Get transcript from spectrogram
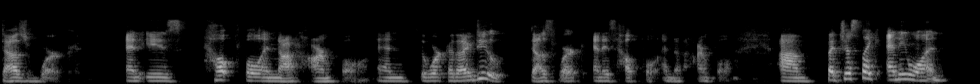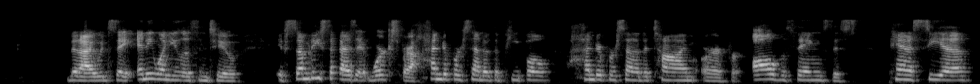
does work and is helpful and not harmful. And the work that I do does work and is helpful and not harmful. Um, but just like anyone that I would say, anyone you listen to, if somebody says it works for 100% of the people, 100% of the time, or for all the things, this panacea,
